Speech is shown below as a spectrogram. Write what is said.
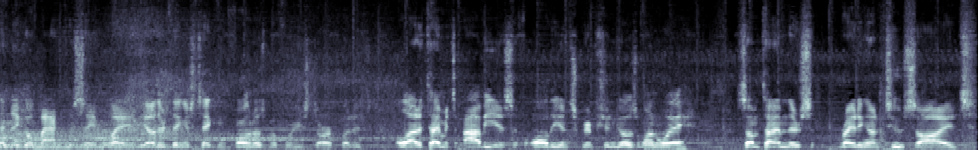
then they go back the same way. The other thing is taking photos before you start, but it's a lot of time it's obvious if all the inscription goes one way. Sometimes there's writing on two sides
